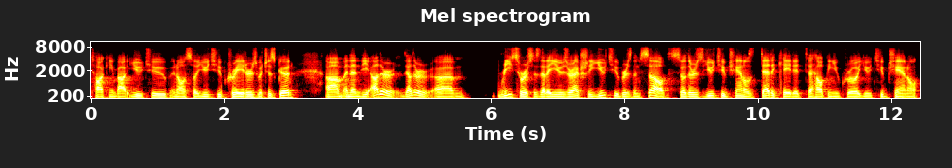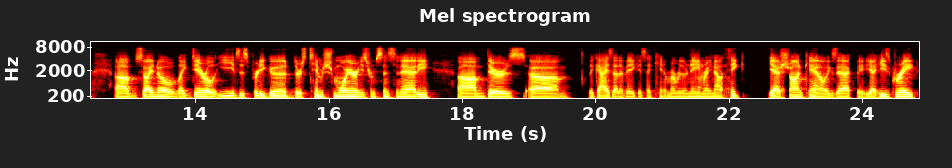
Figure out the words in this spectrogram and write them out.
talking about YouTube and also YouTube creators, which is good. Um, and then the other the other um, resources that I use are actually YouTubers themselves. So there's YouTube channels dedicated to helping you grow a YouTube channel. Um, so I know like Derral Eves is pretty good. There's Tim Schmoyer, he's from Cincinnati. Um, there's um, the guys out of Vegas. I can't remember their name Sean right now. I think yeah, Sean Cannell, exactly. Yeah, he's great.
